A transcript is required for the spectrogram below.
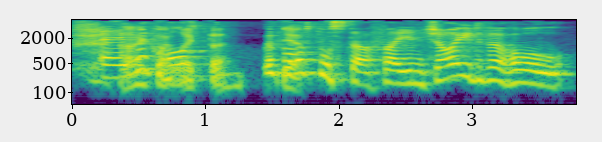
uh, I with, quite hosp- like that. with Yeah. hospital stuff, I enjoyed the whole,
